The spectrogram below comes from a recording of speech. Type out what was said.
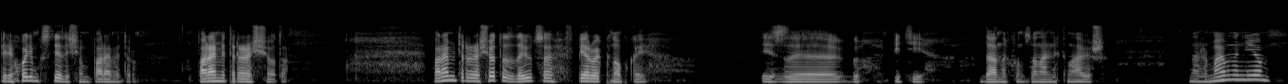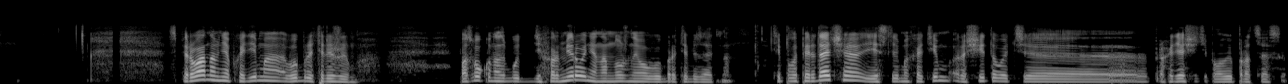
переходим к следующему параметру. Параметры расчета. Параметры расчета задаются в первой кнопкой из э, пяти данных функциональных клавиш. Нажимаем на нее. Сперва нам необходимо выбрать режим. Поскольку у нас будет деформирование, нам нужно его выбрать обязательно. Теплопередача, если мы хотим рассчитывать э, проходящие тепловые процессы.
